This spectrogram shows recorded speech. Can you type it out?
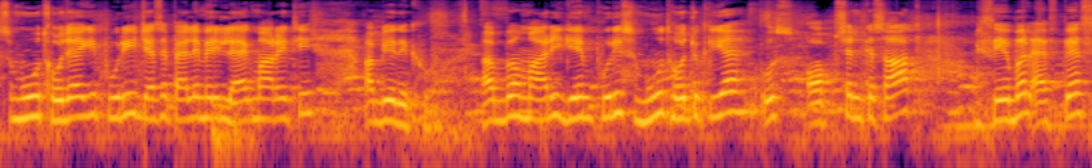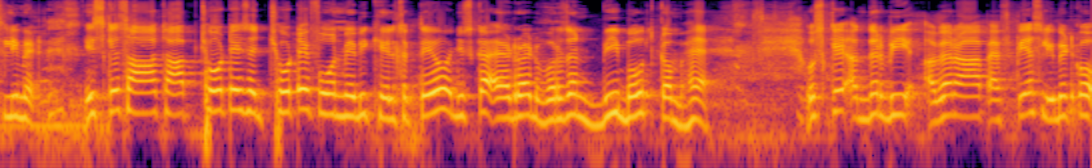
स्मूथ हो जाएगी पूरी, जैसे पहले मेरी लैग मार रही थी, अब ये देखो। अब हमारी गेम पूरी स्मूथ हो चुकी है, उस ऑप्शन के साथ डिसेबल एफपीएस लिमिट इसके साथ आप छोटे से छोटे फ़ोन में भी खेल सकते हो, जिसका एंड्रॉयड वर्जन भी बहुत कम है। उसके अंदर भी अगर आप एफ़ पी एस लिमिट को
